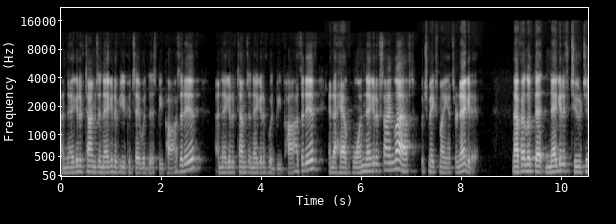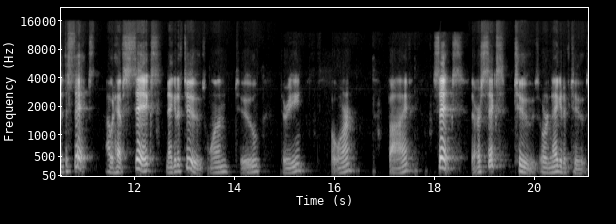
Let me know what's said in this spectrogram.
A negative times a negative, you could say, would this be positive? A negative times a negative would be positive, and I have one negative sign left, which makes my answer negative. Now, if I looked at negative 2 to the 6th, I would have six negative 2s. One, two, three, four, five, six. There are six 2s or negative 2s.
